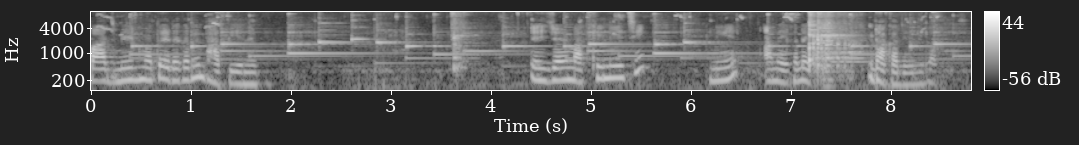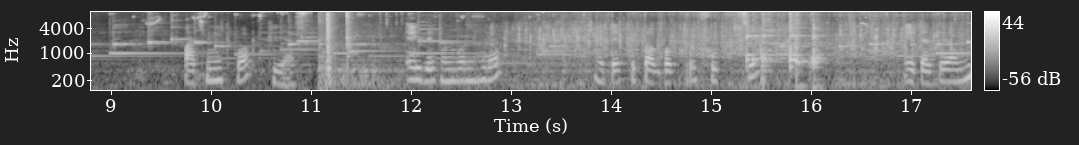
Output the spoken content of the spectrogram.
পাঁচ মিনিট মতো এটাকে আমি ভাপিয়ে নেব। এই যে আমি মাখিয়ে নিয়েছি, নিয়ে আমি এখানে ঢাকা দিয়ে দিলাম। পাঁচ মিনিট পর ফিরে আসি এই দেখুন বন্ধুরা, এটা একটু টকবক করে ফুটছে। এটাকে আমি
